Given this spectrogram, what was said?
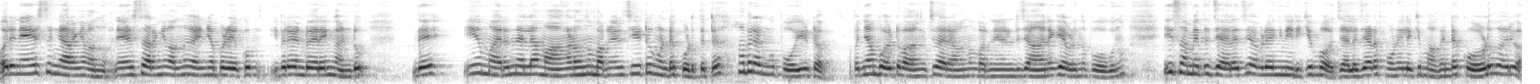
ഒരു നേഴ്സിങ് ഇറങ്ങി വന്നു. നേഴ്സ് ഇറങ്ങി വന്നു കഴിഞ്ഞപ്പോഴേക്കും ഇവർ രണ്ടുപേരെയും കണ്ടു. ദേ ഈ മരുന്നെല്ലാം വാങ്ങണമെന്നും പറഞ്ഞൊരു ചീട്ടും കൊണ്ടേ കൊടുത്തിട്ട് അവരങ്ങ് പോയിട്ടോ. അപ്പം ഞാൻ പോയിട്ട് വാങ്ങിച്ചു വരാമെന്നും പറഞ്ഞുകൊണ്ട് ജാനകി അവിടെ നിന്ന് പോകുന്നു. ഈ സമയത്ത് ജലജ അവിടെ ഇങ്ങനെ ഇരിക്കുമ്പോൾ ജലജയുടെ ഫോണിലേക്ക് മകന്റെ കോൾ വരുക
